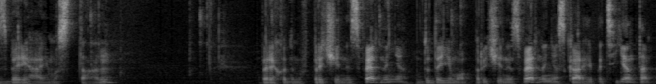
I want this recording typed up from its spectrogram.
Зберігаємо стан. Переходимо в причини звернення, додаємо причини звернення, скарги пацієнта.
